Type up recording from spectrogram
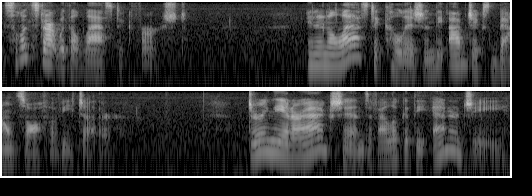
So let's start with elastic first. In an elastic collision, the objects bounce off of each other. During the interactions, if I look at the energy,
